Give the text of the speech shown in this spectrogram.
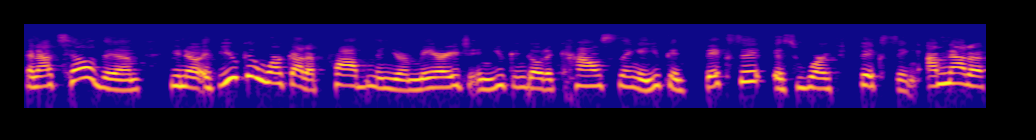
And I tell them, you know, if you can work out a problem in your marriage and you can go to counseling and you can fix it, it's worth fixing. I'm not a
